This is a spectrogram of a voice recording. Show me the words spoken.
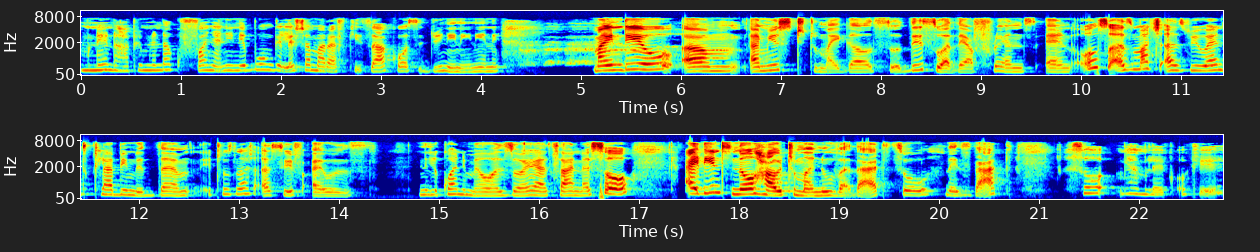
mnaenda wapi? Mnaenda kufanya nini? Hebu ongelesha marafiki zako sijui nini nini mind you um i'm used to my girls so these were their friends. And also as much as we went clubbing with them it was not as if i was nilikuwa nimewazoea sana. So i didn't know how to maneuver that. So there's that. So i'm like okay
